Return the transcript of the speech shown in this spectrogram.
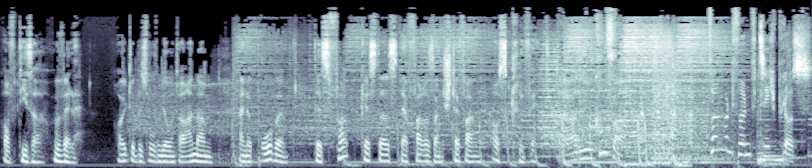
auf dieser Welle. Heute besuchen wir unter anderem eine Probe des Pfarrorchesters der Pfarre St. Stephan aus Krefeld. Radio Kufa. 55 plus.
